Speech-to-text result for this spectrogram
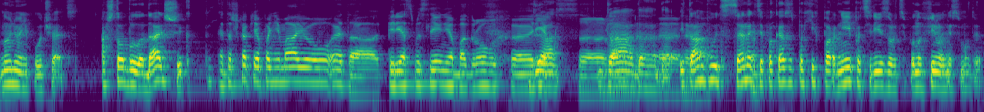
но у него не получается. А что было дальше? Это ж, как я понимаю, это переосмысление багровых э, да. рек с э, Да, да, да. Э, и там будет сцена, где показывают плохих парней по телевизору, типа, ну, фильм они смотрят.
